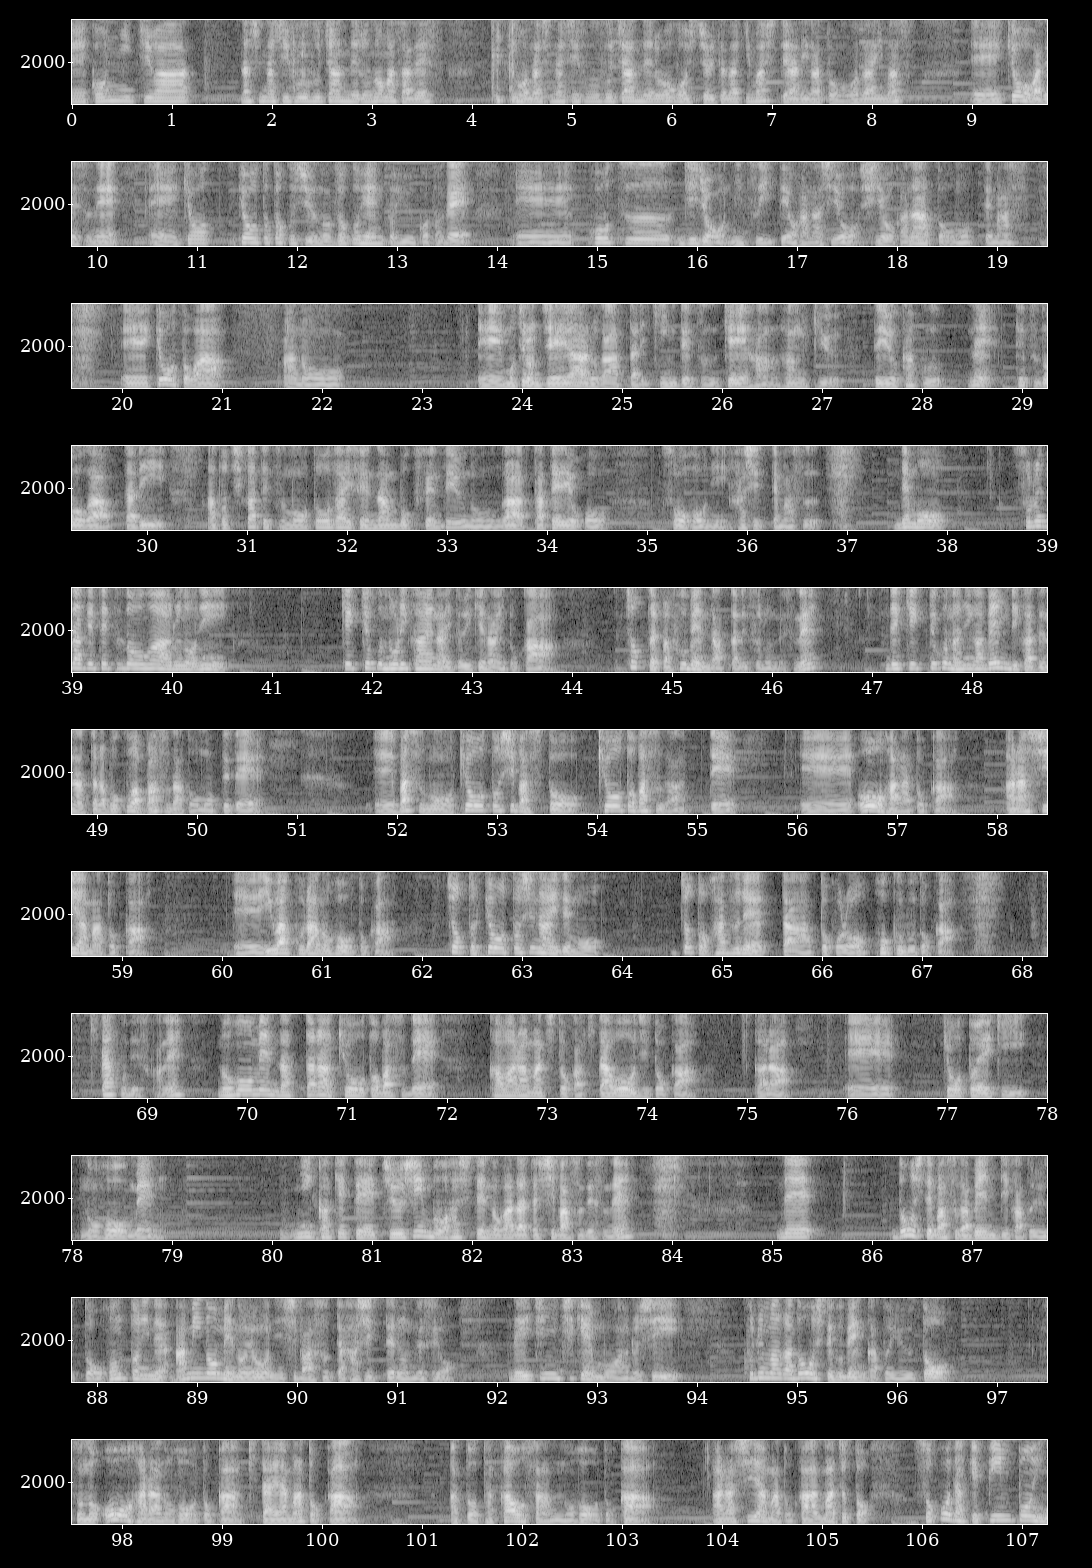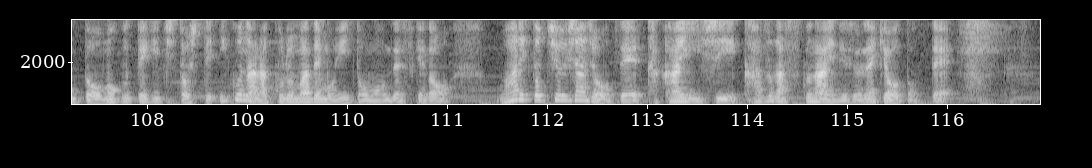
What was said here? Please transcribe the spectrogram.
えー、こんにちは。なしなし夫婦チャンネルのまさです。いつもなしなし夫婦チャンネルをご視聴いただきましてありがとうございます。えー、今日はですね、えー、京京都特集の続編ということで、えー、交通事情についてお話をしようかなと思ってます。え京都は、あのえもちろん JR があったり、近鉄、京阪、阪急っていう各ね、鉄道があったり、あと地下鉄も東西線、南北線っていうのが縦横双方に走ってます。でも、それだけ鉄道があるのに、結局乗り換えないといけないとか、ちょっとやっぱ不便だったりするんですね。で、結局何が便利かってなったら僕はバスだと思ってて、えー、バスも京都市バスと京都バスがあって、えー、大原とか嵐山とか、えー、岩倉の方とか、ちょっと京都市内でも、ちょっと外れたところ、北部とか、北区ですかね、の方面だったら京都バスで、河原町とか北王子とかから、えー、京都駅の方面にかけて中心部を走ってんのがだいたい市バスですね。で、どうしてバスが便利かというと、本当にね、網の目のように市バスって走ってるんですよ。で、1日券もあるし、車がどうして不便かというと、その大原の方とか、北山とか、あと高尾山の方とか、嵐山とか、まあちょっと、そこだけピンポイントを目的地として行くなら車でもいいと思うんですけど、割と駐車場って高いし、数が少ないんですよね、京都って。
